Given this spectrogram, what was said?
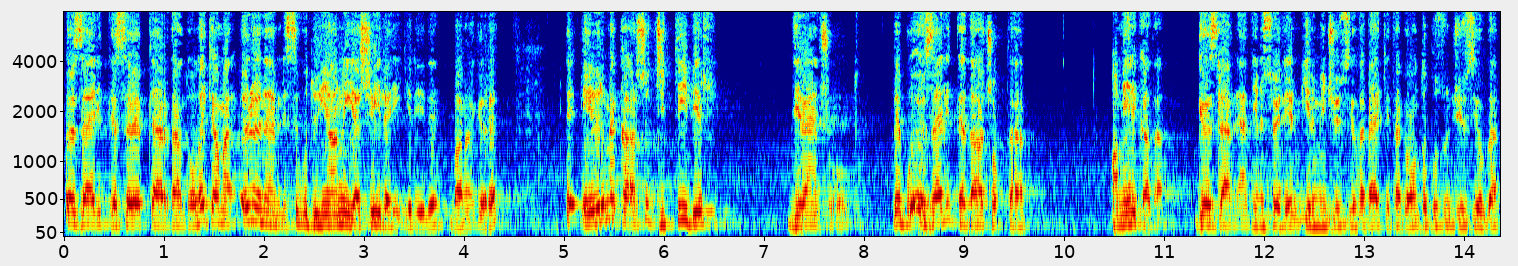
özellikle sebeplerden dolayı ki ama en önemlisi bu dünyanın yaşıyla ilgiliydi bana göre. E, evrime karşı ciddi bir direnç oldu. Ve bu özellikle daha çok da Amerika'da gözlemlendiğini söyleyelim 20. yüzyılda belki tabii 19. yüzyılda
